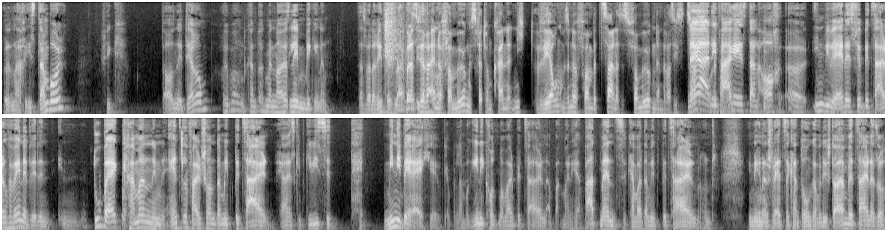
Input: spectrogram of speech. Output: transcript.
oder nach Istanbul, schicke 1000 Ethereum rüber und kann dort mein neues Leben beginnen. Das war der Ritterschlag. Aber das wäre eine Vermögensrettung, keine nicht Währung im Sinne von bezahlen. Das ist Vermögen dann, was ich sozusagen. Naja, die Frage ist dann auch, äh, inwieweit es für Bezahlung verwendet wird. In, in Dubai kann man im Einzelfall schon damit bezahlen. Ja, es gibt gewisse Mini-Bereiche. Ich glaube, Lamborghini konnte man mal bezahlen, aber manche Apartments kann man damit bezahlen und in irgendeinem Schweizer Kanton kann man die Steuern bezahlen. Also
